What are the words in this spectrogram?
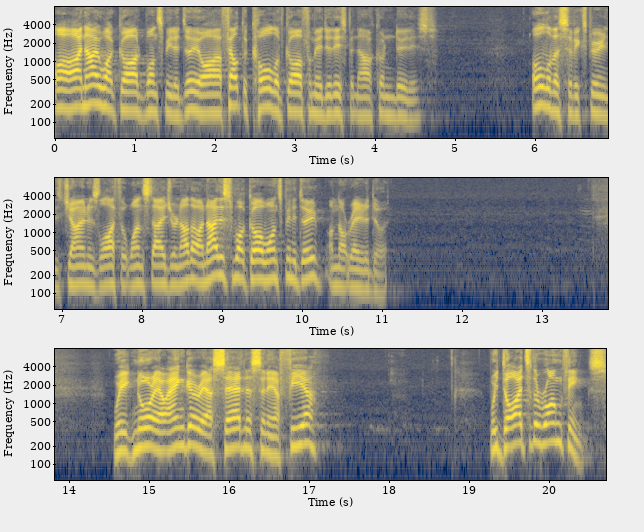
Oh, I know what God wants me to do. Oh, I felt the call of God for me to do this, but no, I couldn't do this. All of us have experienced Jonah's life at one stage or another. I know this is what God wants me to do. I'm not ready to do it. We ignore our anger, our sadness, and our fear. We died to the wrong things.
